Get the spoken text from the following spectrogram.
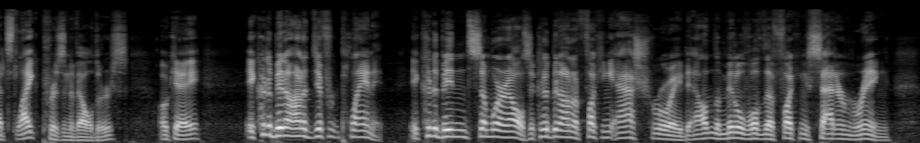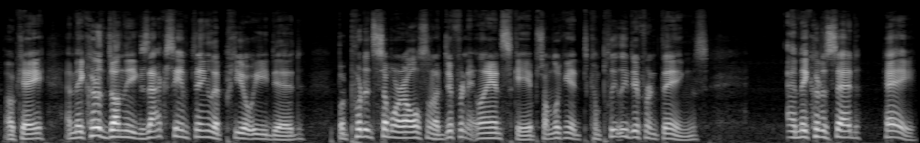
that's like Prison of Elders. Okay, it could have been on a different planet. It could have been somewhere else. It could have been on a fucking asteroid out in the middle of the fucking Saturn ring. Okay, and they could have done the exact same thing that Poe did, but put it somewhere else on a different landscape. So I'm looking at completely different things, and they could have said, "Hey,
